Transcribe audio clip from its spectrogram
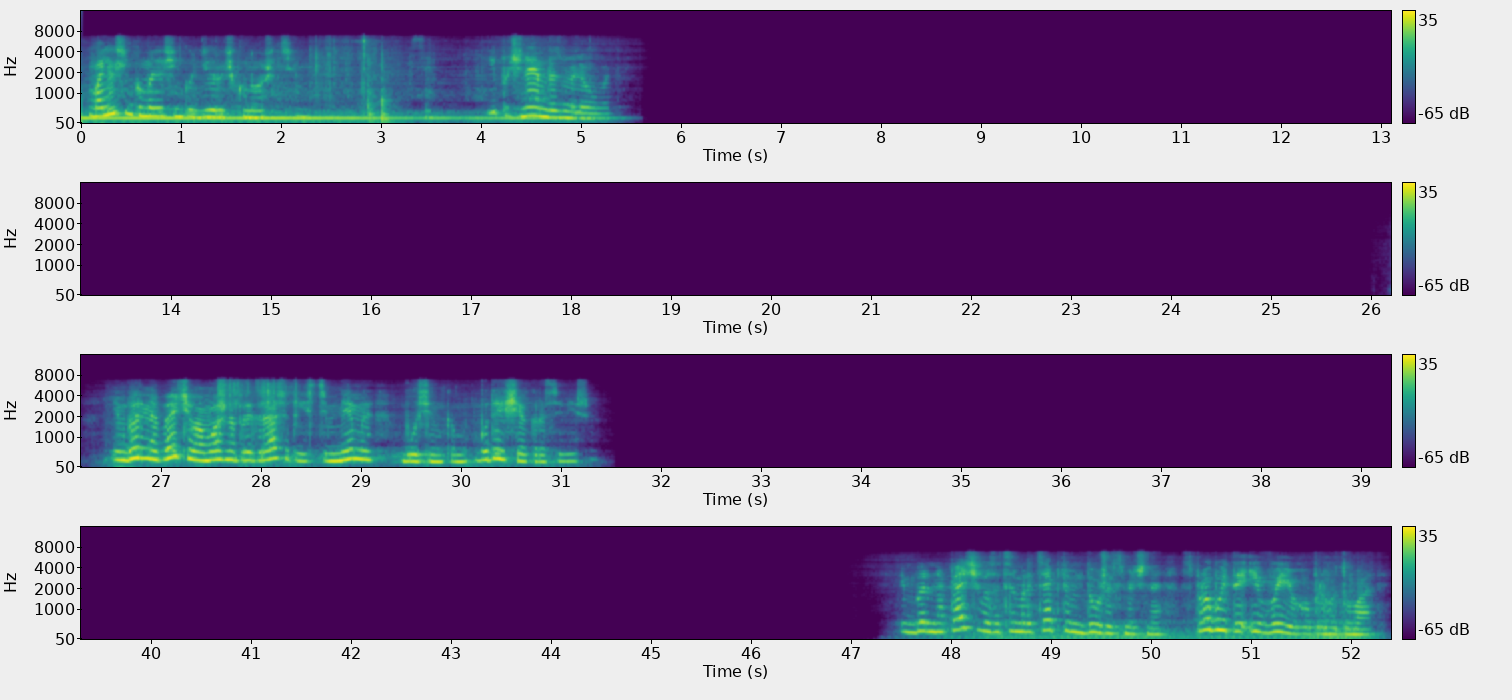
малюсеньку-малюсеньку дірочку ножицями. І починаємо розмальовувати. Імбирне печиво можна прикрасити із стімними бусинками. Буде ще красивіше. Імбирне печиво за цим рецептом дуже смачне. Спробуйте і ви його приготувати.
